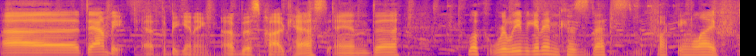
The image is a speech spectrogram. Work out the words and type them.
uh, downbeat at the beginning of this podcast. And uh, look, we're leaving it in because that's fucking life.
